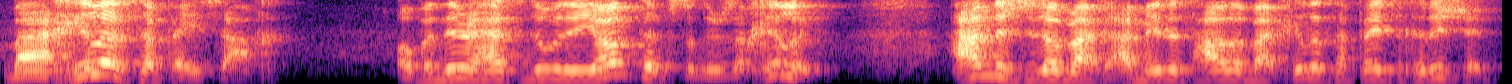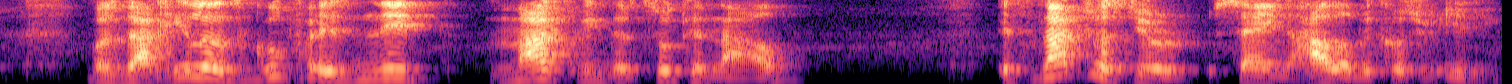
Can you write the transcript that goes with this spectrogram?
by achilas Pesach. Over there it has to do with the yontif, so there's a chilik. Anders is over amiras halal by achilas Pesach Rishon. Was the achilas gufa is nit maspik der zukenal, it's not just you're saying halal because you're eating.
